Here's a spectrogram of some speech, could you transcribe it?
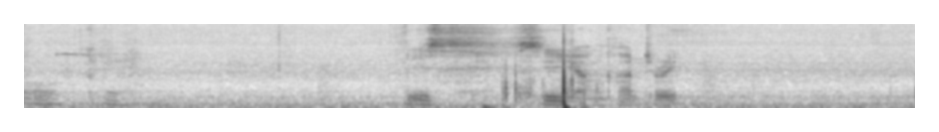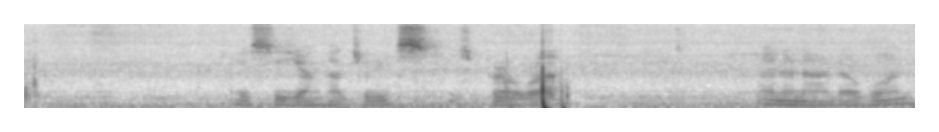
okay. This is young cartridge this is young cartridge is program. And another one.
